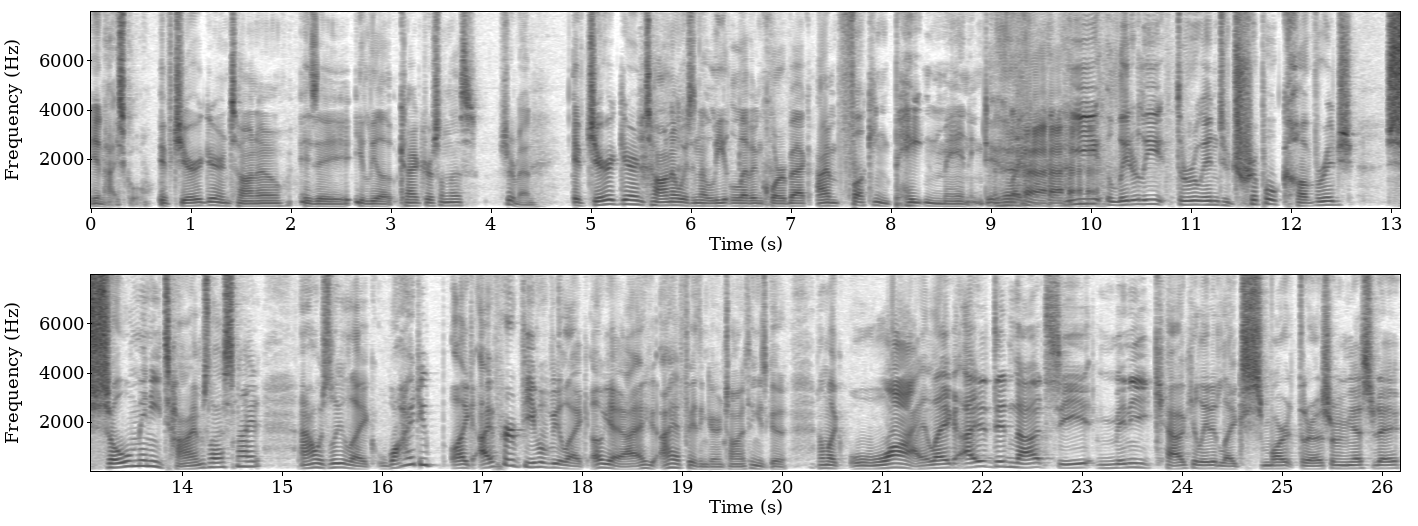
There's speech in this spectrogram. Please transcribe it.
in high school. If Jerry Guarantano is a elite, can I curse on this? Sure, man. If Jared Guarantano is an elite eleven quarterback, I'm fucking Peyton Manning, dude. Like he literally threw into triple coverage so many times last night. And I was literally like, why do like I've heard people be like, oh yeah, I, I have faith in Guarantano. I think he's good. I'm like, why? Like I did not see many calculated like smart throws from him yesterday.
